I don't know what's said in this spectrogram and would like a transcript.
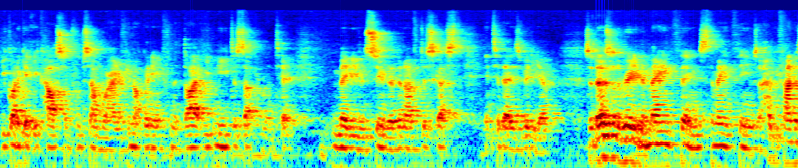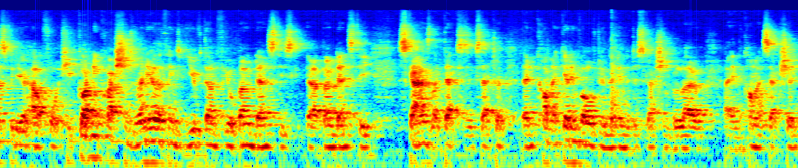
you've got to get your calcium from somewhere and if you're not getting it from the diet, you need to supplement it maybe even sooner than I've discussed in today's video. So those are the, really the main things, the main themes. I hope you found this video helpful. If you've got any questions or any other things that you've done for your bone density, uh, bone density scans like DEXAs, etc., then comment, get involved in the, in the discussion below uh, in the comment section.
